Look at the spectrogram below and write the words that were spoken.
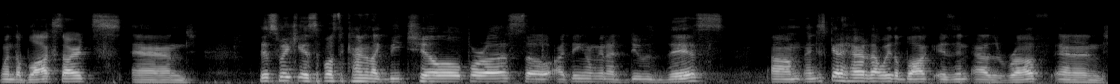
when the block starts and this week is supposed to kind of like be chill for us so I think I'm gonna do this um, and just get ahead that way the block isn't as rough and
